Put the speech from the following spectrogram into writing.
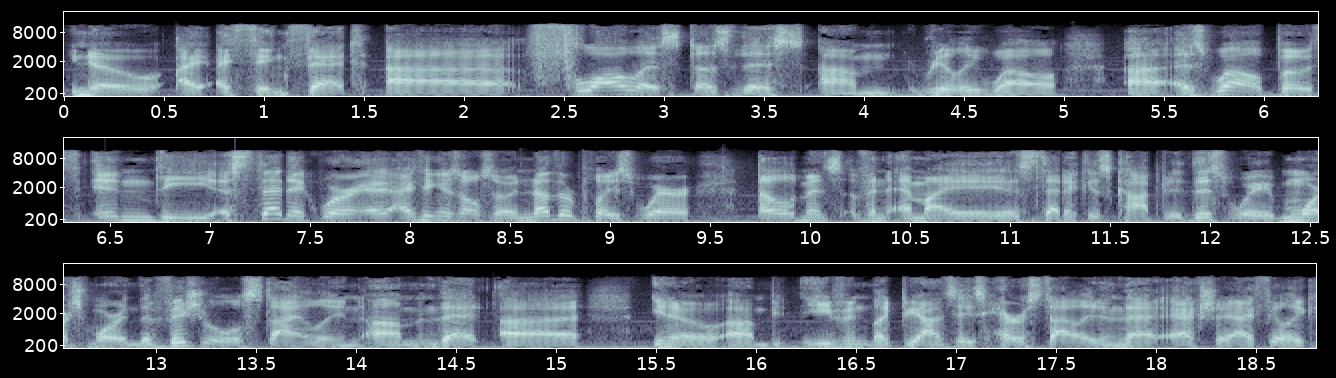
you know I, I think that uh, Flawless does this um, really well uh, as well, both in the aesthetic, where I think is also another place where elements of an MIA aesthetic is copied. This way, much more in the visual styling um, that uh, you know um, even like Beyonce's hairstyling, and that actually I feel like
